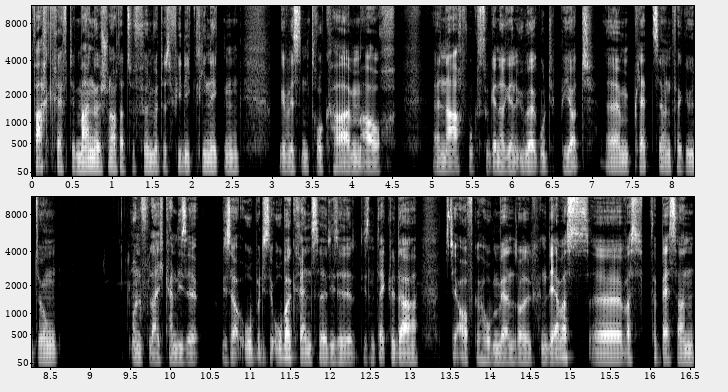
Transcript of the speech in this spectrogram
Fachkräftemangel schon auch dazu führen wird, dass viele Kliniken einen gewissen Druck haben, auch äh, Nachwuchs zu generieren über gute PJ-Plätze ähm, und Vergütungen. Und vielleicht kann diese, dieser diese Obergrenze, diese, diesen Deckel da, dass der aufgehoben werden soll, kann der was, äh, was verbessern.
